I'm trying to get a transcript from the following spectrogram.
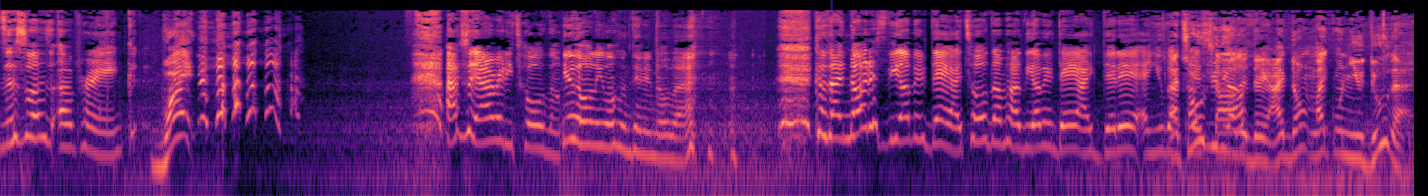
This was a prank. What? Actually, I already told them. You're the only one who didn't know that. Cause I noticed the other day. I told them how the other day I did it, and you got. I told you pissed the other day. I don't like when you do that.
